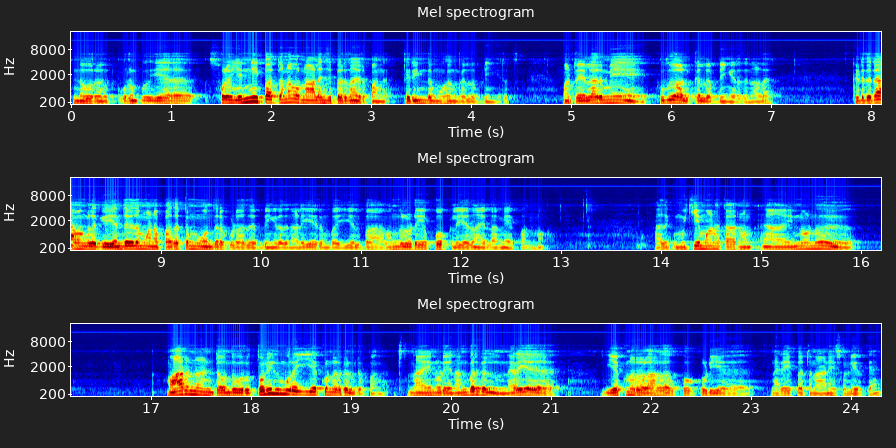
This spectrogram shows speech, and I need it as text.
இன்னும் ஒரு ஒரு சொல்ல எண்ணி பார்த்தோன்னா ஒரு நாலஞ்சு பேர் தான் இருப்பாங்க. தெரிந்த முகங்கள் அப்படிங்கிறது. மற்ற எல்லாருமே புது ஆட்கள் அப்படிங்கிறதுனால கிட்டத்தட்ட அவங்களுக்கு எந்த விதமான பதட்டமும் வந்துடக்கூடாது அப்படிங்கிறதுனாலேயே ரொம்ப இயல்பாக அவங்களுடைய போக்கிலேயே தான் எல்லாமே பண்ணோம் அதுக்கு முக்கியமான காரணம் இன்னொன்று மாறனன்ட்ட வந்து ஒரு தொழில்முறை இயக்குனர்கள் இருப்பாங்க. நான் என்னுடைய நண்பர்கள் நிறைய இயக்குனர்களாக போகக்கூடிய நிறைய பேர்ட்ட நானே சொல்லியிருக்கேன்.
